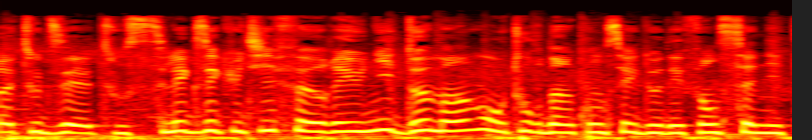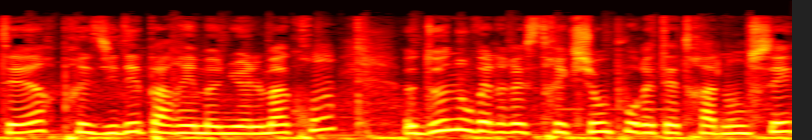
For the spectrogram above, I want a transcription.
à toutes et à tous. L'exécutif réunit demain autour d'un conseil de défense sanitaire présidé par Emmanuel Macron. De nouvelles restrictions pourraient être annoncées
